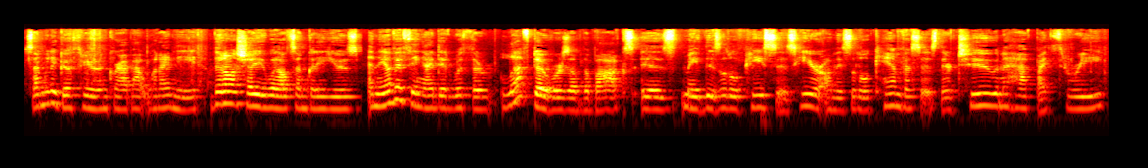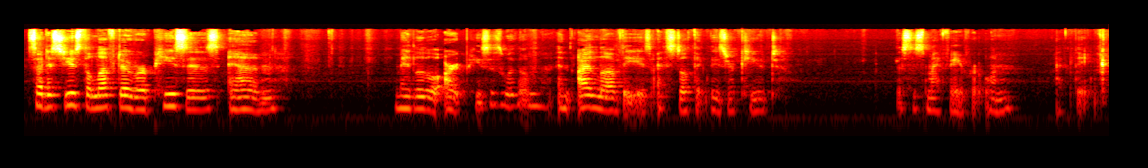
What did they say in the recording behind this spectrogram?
So I'm gonna go through and grab out what I need. Then I'll show you what else I'm gonna use. And the other thing I did with the leftovers of the box is made these little pieces here on these little canvases. They're two and a half by three. So I just used the leftover pieces and made little art pieces with them. And I love these. I still think these are cute. This is my favorite one, I think.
